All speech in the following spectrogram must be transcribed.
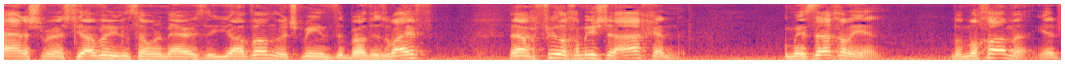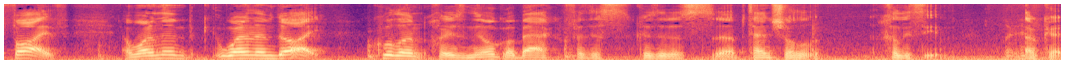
And a Shemaris Yavam, even someone who marries a Yavam, which means the brother's wife. Ve'achafilu Chamisha Achen, Umezechamian, B'Muchama, you had five. And one of them, one of them die. Kulan and they all go back for this, because of this uh, potential Chalisim. Okay.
